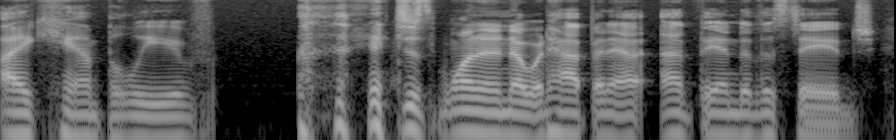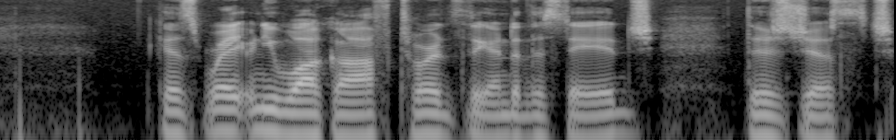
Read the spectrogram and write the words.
I can't believe I just want to know what happened at, at the end of the stage. Because right when you walk off towards the end of the stage, there's just,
